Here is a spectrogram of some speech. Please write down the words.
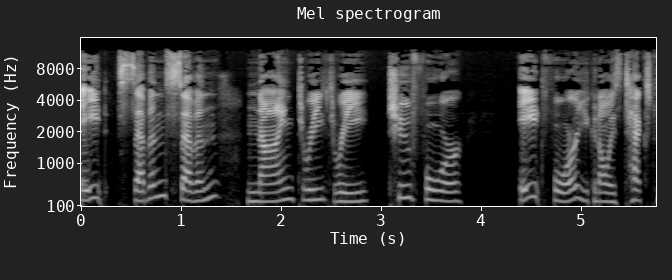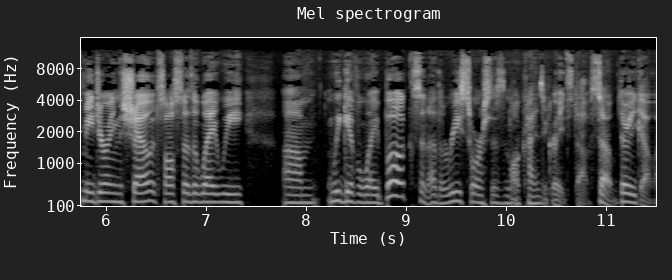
877 933 2484. You can always text me during the show. It's also the way we. Um, we give away books and other resources and all kinds of great stuff. So there you go,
